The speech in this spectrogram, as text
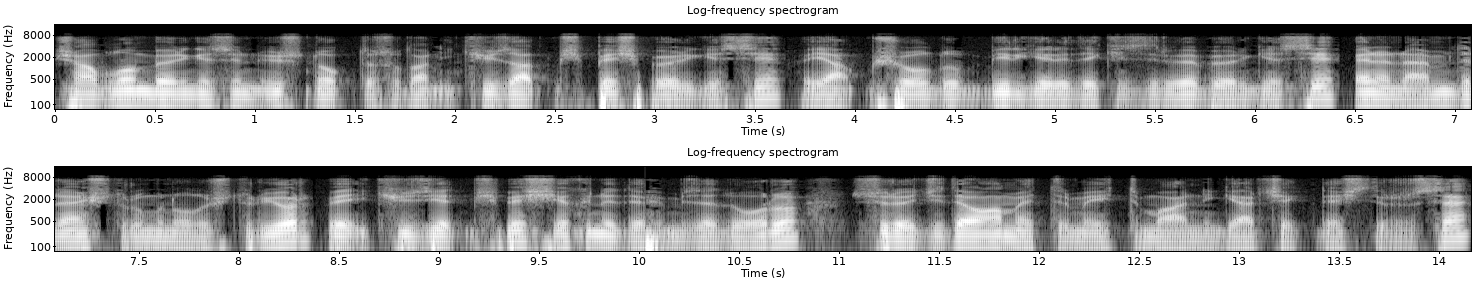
şablon bölgesinin üst noktası olan 265 bölgesi ve yapmış olduğu bir gerideki zirve bölgesi en önemli direnç durumunu oluşturuyor ve 275 yakın hedefimize doğru süre süreci devam ettirme ihtimalini gerçekleştirirse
